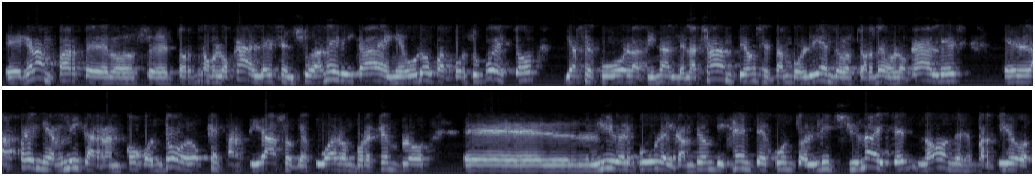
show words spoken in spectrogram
eh, gran parte de los eh, torneos locales en Sudamérica, en Europa por supuesto, ya se jugó la final de la Champions, se están volviendo los torneos locales, en la Premier League arrancó con todo, qué partidazo que jugaron por ejemplo eh, el Liverpool, el campeón vigente junto al Leeds United, ¿no? En ese partido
